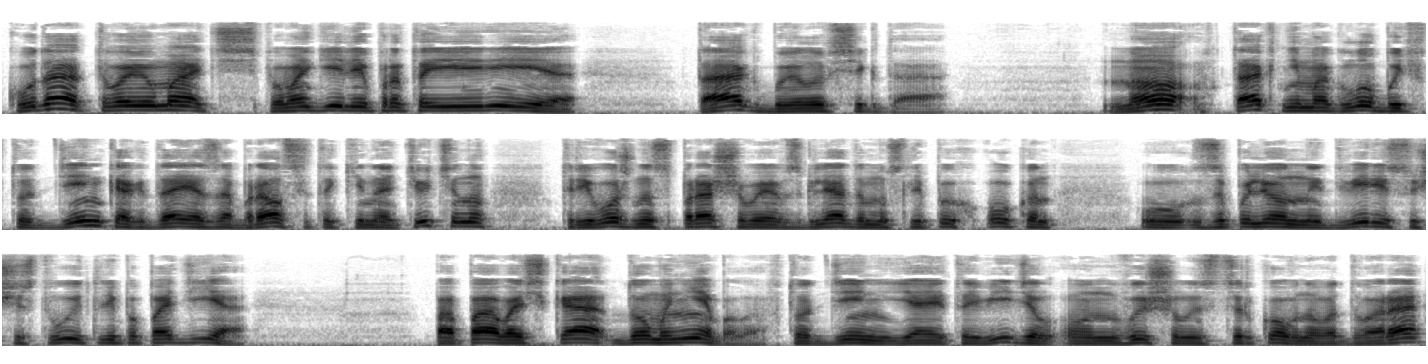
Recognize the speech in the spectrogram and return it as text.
«Куда, твою мать, помоги ли протеерея?» Так было всегда. Но так не могло быть в тот день, когда я забрался-таки на тютину, тревожно спрашивая взглядом у слепых окон у запыленной двери, существует ли попадья. Папа Васька дома не было. В тот день я это видел, он вышел из церковного двора,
